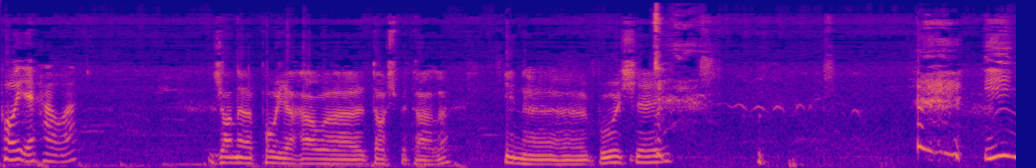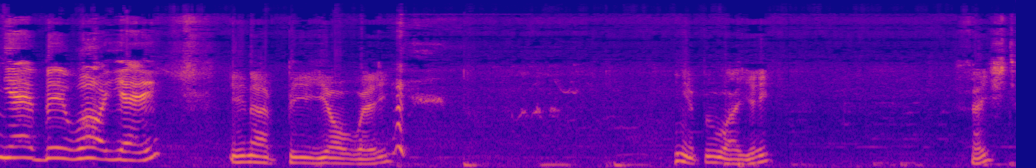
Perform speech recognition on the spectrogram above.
Pojechała. Żona pojechała do szpitala i na busie I nie było jej. i na bijowej. I nie było jej. Sześć?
